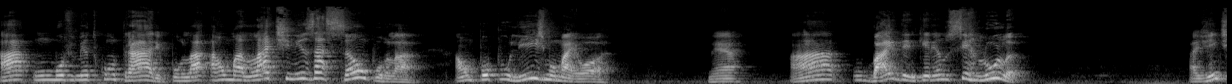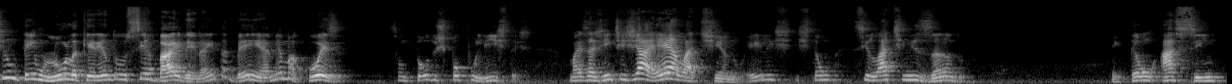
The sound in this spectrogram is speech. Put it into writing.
há um movimento contrário. Por lá, há uma latinização por lá. Há um populismo maior. Né? Há o Biden querendo ser Lula. A gente não tem um Lula querendo ser Biden, né? ainda bem, é a mesma coisa. São todos populistas. Mas a gente já é latino, eles estão se latinizando. Então, há sim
